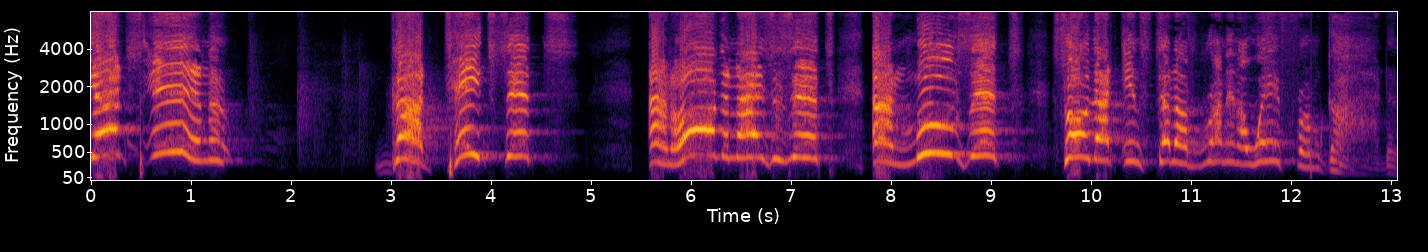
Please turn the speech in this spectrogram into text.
gets in, God takes it and organizes it and moves it so that instead of running away from God,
